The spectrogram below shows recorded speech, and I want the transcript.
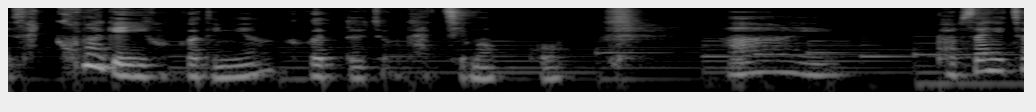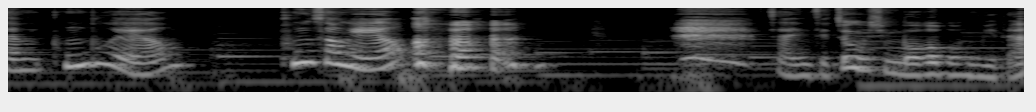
새콤하게 익었거든요. 그것도 좀 같이 먹고 아, 이 밥상이 참 풍부해요. 풍성해요. 자, 이제 조금씩 먹어봅니다.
